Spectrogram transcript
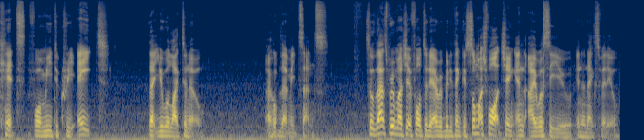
kits for me to create that you would like to know. I hope that made sense. So that's pretty much it for today, everybody. Thank you so much for watching, and I will see you in the next video.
